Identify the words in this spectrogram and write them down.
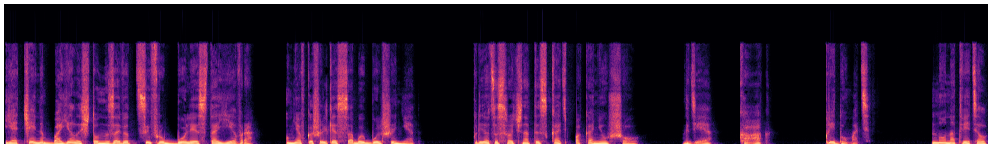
Я отчаянно боялась, что он назовет цифру более ста евро. У меня в кошельке с собой больше нет. Придется срочно отыскать, пока не ушел. Где? Как? Придумать. Но он ответил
